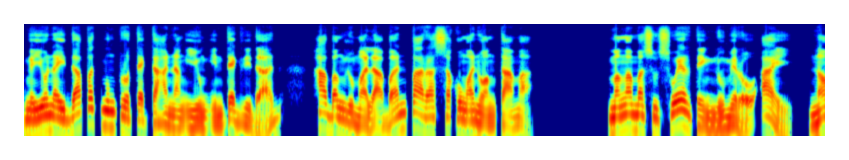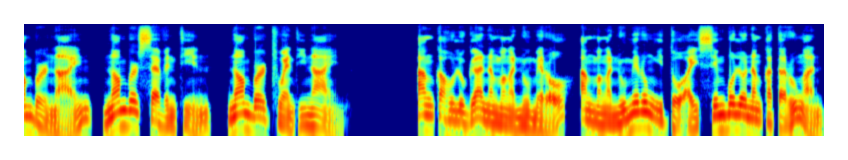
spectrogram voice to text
ngayon ay dapat mong protektahan ang iyong integridad, habang lumalaban para sa kung ano ang tama. Mga masuswerteng numero ay number 9, number 17, number 29. Ang kahulugan ng mga numero, ang mga numerong ito ay simbolo ng katarungan,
